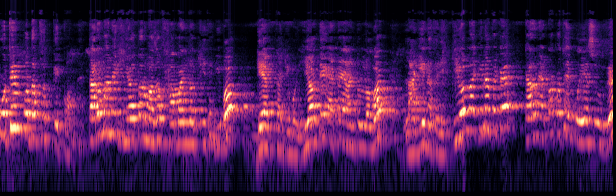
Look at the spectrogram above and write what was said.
কঠিন পদাৰ্থতকে কম। তাৰ মানে সিহঁতৰ মাজত সামান্য কি থাকিব? গেপ থাকিব। সিহঁতে এটাই আনটোৰ লগত লাগি নাথাকে। কিয় লাগি নাথাকে? কাৰণ এটা কথাই কৈ আছো যে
